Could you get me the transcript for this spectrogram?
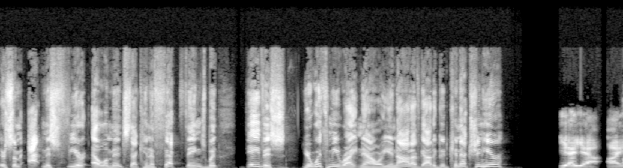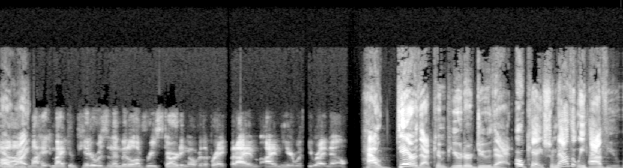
there's some atmosphere elements that can affect things. But, Davis, you're with me right now, are you not? I've got a good connection here. Yeah, yeah. I All uh, right. my my computer was in the middle of restarting over the break, but I am I am here with you right now. How dare that computer do that? Okay, so now that we have you,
